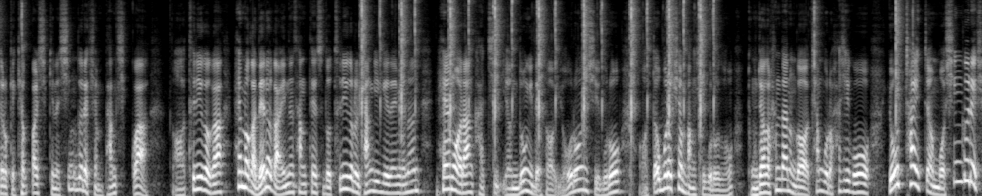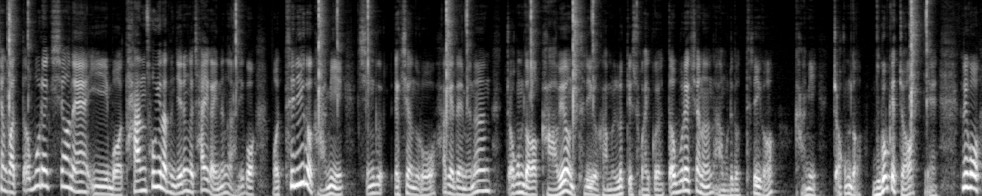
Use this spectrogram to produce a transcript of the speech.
이렇게 격발시키는 싱글 액션 방식과 어, 트리거가 해머가 내려가 있는 상태에서도 트리거를 당기게 되면은 해머랑 같이 연동이 돼서 이런 식으로 어, 더블 액션 방식으로도 동작을 한다는 거 참고로 하시고 요 차이점 뭐 싱글 액션과 더블 액션의 이 뭐 탄속이라든지 이런 거 차이가 있는 건 아니고 뭐 트리거 감이 싱글 액션으로 하게 되면은 조금 더 가벼운 트리거 감을 느낄 수가 있고요 더블 액션은 아무래도 트리거 감이 조금 더 무겁겠죠 예. 그리고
